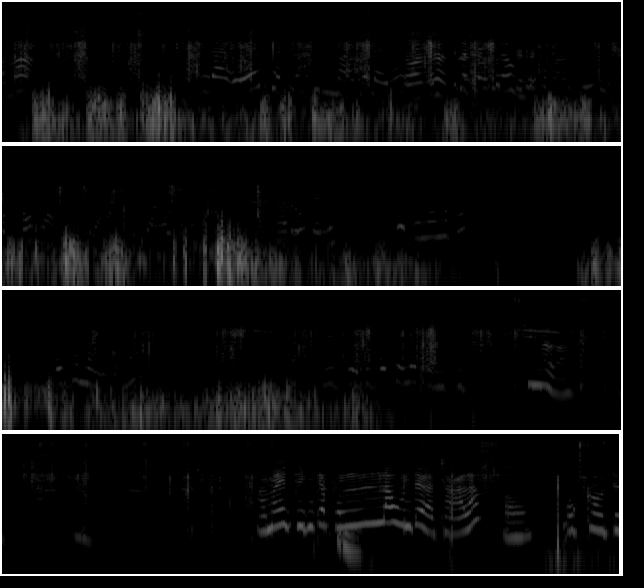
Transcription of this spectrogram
అమ్మ ఇక్కడ ఏ చెట్టు మ్యాంగో లేవు పొద్దున్నెందుకు పొద్దున్నెందుకు అమ్మ మీరు పొద్దు పొద్దున్నే కలుపు చిన్నదా అమ్మాయి తింటే పుల్ల ఉంటాయి కదా చాలా. ఒక్కటి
